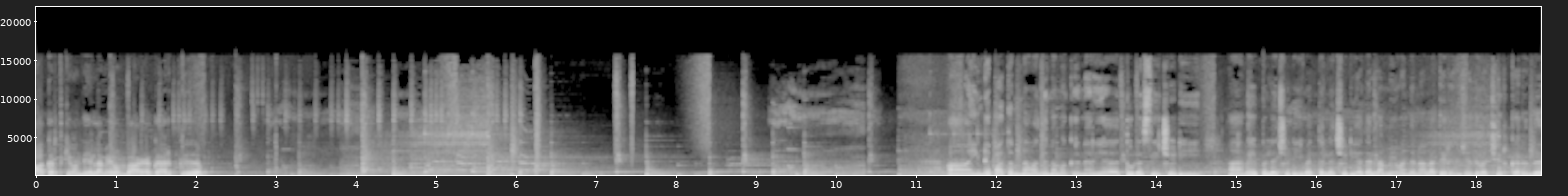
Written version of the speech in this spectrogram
பார்க்குறதுக்கே வந்து எல்லாமே ரொம்ப அழகாக இருக்குது இங்கே பார்த்தோம்னா வந்து நமக்கு நிறைய துளசி செடி வேப்பிலை செடி வெத்தலை செடி அதெல்லாமே வந்து நல்லா தெரிஞ்சது வச்சுருக்கிறது.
